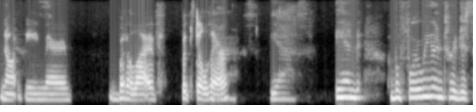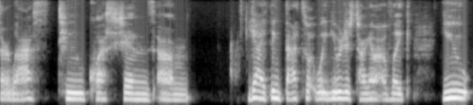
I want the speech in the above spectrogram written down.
not being there but alive but still there yeah, yeah. and before we go into just our last two questions, um, yeah, I think that's what, what you were just talking about of like, you,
